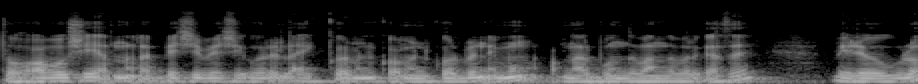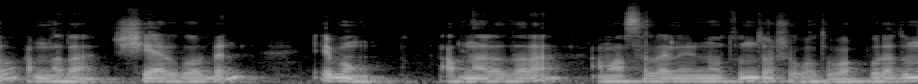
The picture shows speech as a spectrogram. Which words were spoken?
তো অবশ্যই আপনারা বেশি বেশি করে লাইক করবেন কমেন্ট করবেন এবং আপনার বন্ধু বান্ধবের কাছে ভিডিওগুলো আপনারা শেয়ার করবেন এবং আপনারা যারা আমার চ্যানেলের নতুন দর্শক অথবা পুরাতন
